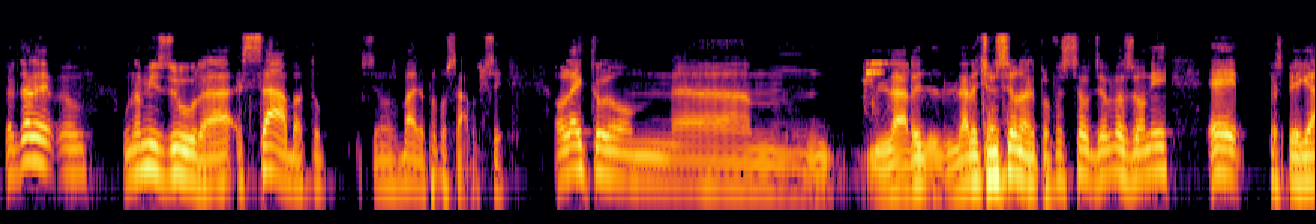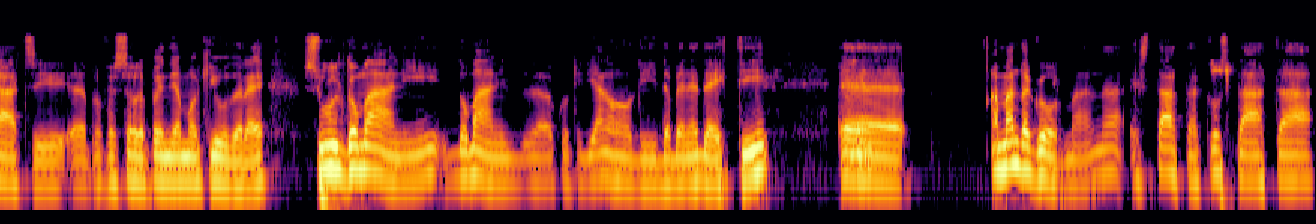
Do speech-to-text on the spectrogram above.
Per dare um, una misura, sabato, se non sbaglio, proprio sabato, sì, ho letto um, la, la, recensione del professor Gervasoni e per spiegarci, eh, professore, poi andiamo a chiudere, sul domani, domani il quotidiano di De Benedetti, eh, Amanda Gorman è stata accostata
